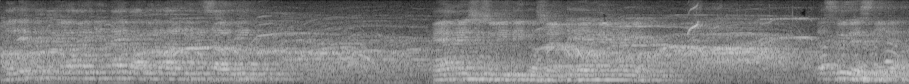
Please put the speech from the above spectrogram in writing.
Hindi, magkakalaman din tayo bago nakarating ng Saudi. Kaya ngayon susulitin ko. Swerte kayo ngayon ngayon. Let's do this, Nina.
